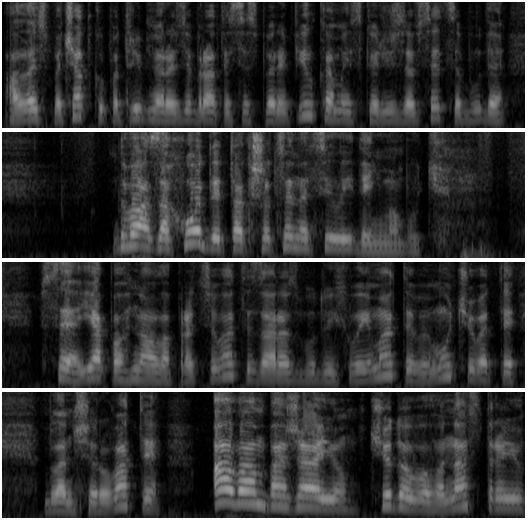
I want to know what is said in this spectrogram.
але спочатку потрібно розібратися з перепілками, і, скоріш за все, це буде два заходи, так що це на цілий день, мабуть. Все, я погнала працювати. Зараз буду їх виймати, вимучувати, бланширувати. А вам бажаю чудового настрою,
